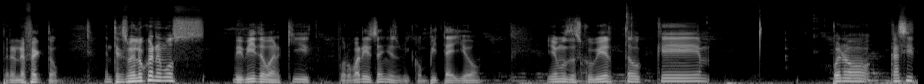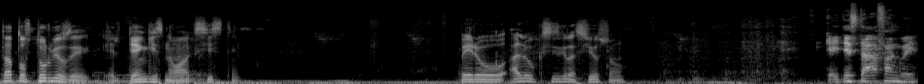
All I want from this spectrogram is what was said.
Pero en efecto, en Texmelucan hemos vivido aquí por varios años, mi compita y yo, y hemos descubierto que, bueno, casi datos turbios de el tianguis no existen. Pero algo que sí es gracioso. Que ahí te estafan, güey.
